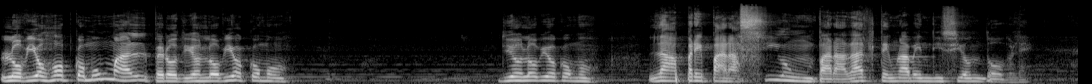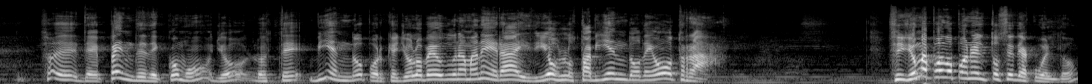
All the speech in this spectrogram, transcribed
lo vio Job como un mal, pero Dios lo vio como Dios lo vio como la preparación para darte una bendición doble. Depende de cómo yo lo esté viendo, porque yo lo veo de una manera y Dios lo está viendo de otra. Si yo me puedo poner entonces de acuerdo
